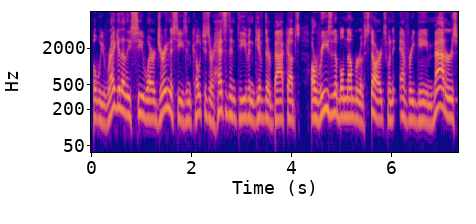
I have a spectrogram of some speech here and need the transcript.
but we regularly see where during the season coaches are hesitant to even give their backups a reasonable number of starts when every game matters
